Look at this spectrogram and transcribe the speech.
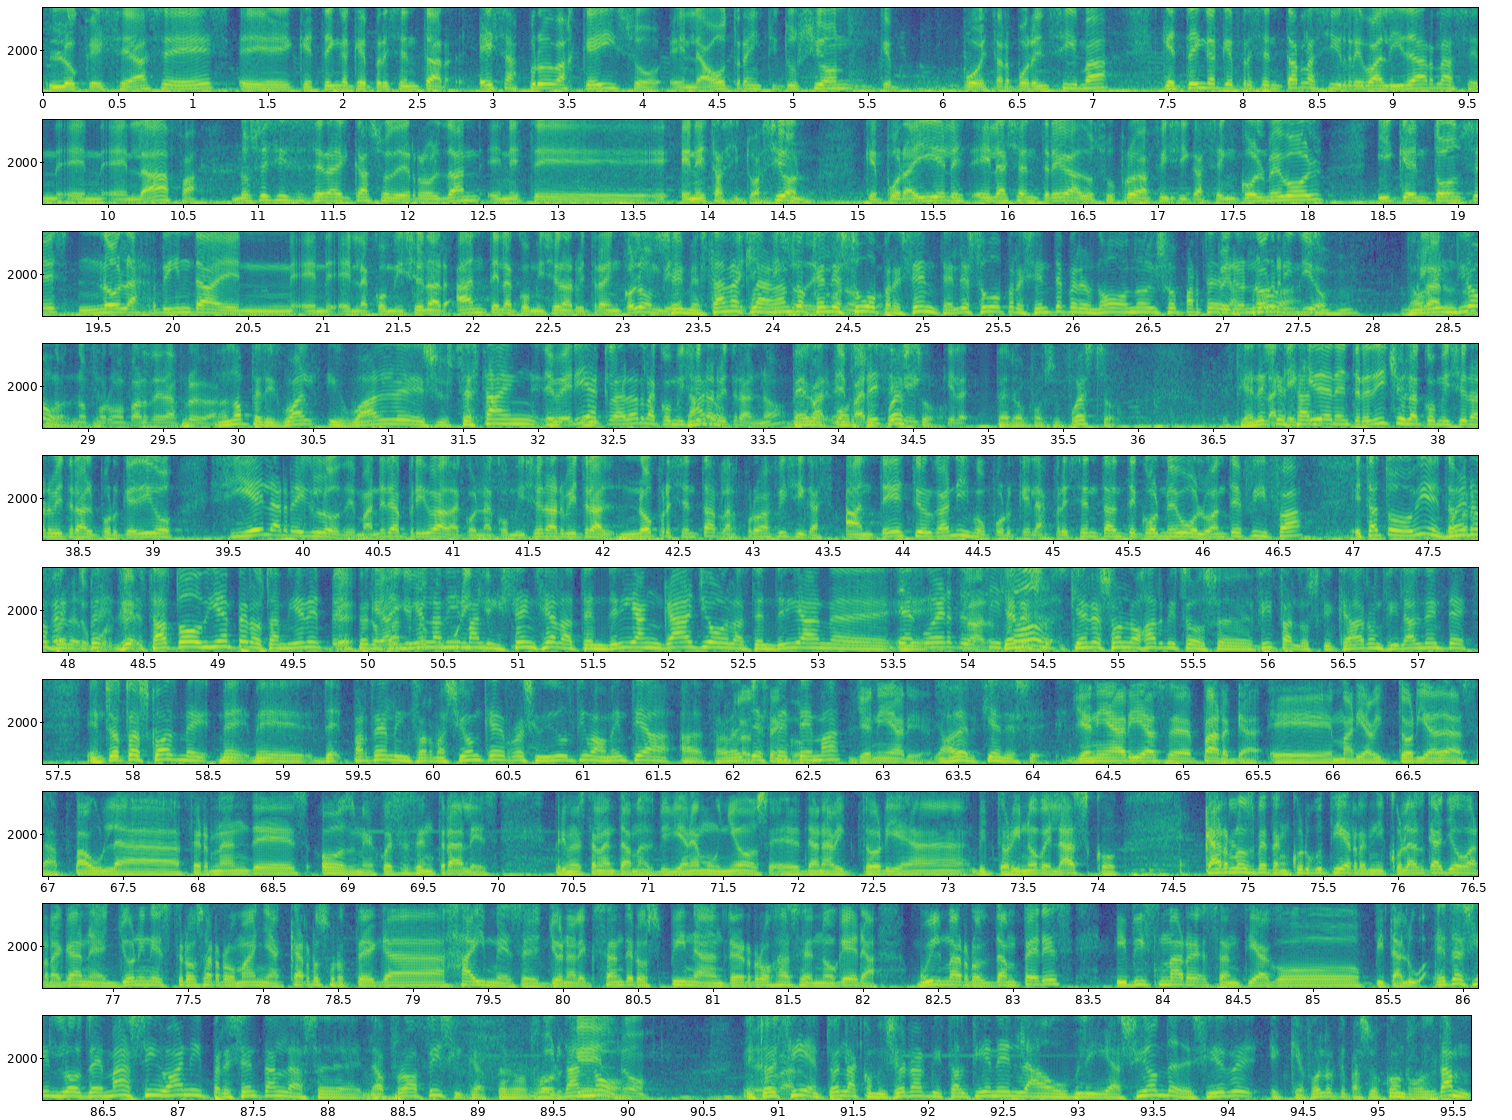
lo que se hace es eh, que tenga que presentar esas pruebas que hizo en la otra institución, que puede estar por encima, que tenga que presentarlas y revalidarlas en, la AFA. No sé si ese será el caso de Roldán en, este, en esta situación, que por ahí él, haya entregado sus pruebas físicas en Colmebol y que entonces no las rinda en, la comisión ante la comisión arbitral en Colombia. Sí, me están aclarando que él estuvo presente, él estuvo presente, pero no, no hizo parte de Pero no rindió. No rindió. No, formó parte de las pruebas. No, no, pero igual, igual eh, si usted está en. Debería aclarar la comisión arbitral, ¿no? Pero por supuesto. Pero por supuesto. Tiene la que, queda en entredicho es la comisión arbitral, porque digo, si él arregló de manera privada con la comisión arbitral no presentar las pruebas físicas ante este organismo porque las presenta ante Colmebol o ante FIFA, está todo bien, está bueno, perfecto. está todo bien, pero también, eh, pero también la misma licencia la tendrían Gallo, la tendrían... Eh, de acuerdo, sí, ¿quiénes, son los árbitros FIFA, los que quedaron finalmente? Entre otras cosas, me, de, parte de la información que he recibido últimamente a, través de este tema... Jenny Arias. A ver, ¿quién es? Jenny Arias Parga, María Victoria Victoria Daza, Paula Fernández Osme, jueces centrales. Primero están las damas, Viviana Muñoz, eh, Dana Victoria, Victorino Velasco, Carlos Betancur Gutiérrez, Nicolás Gallo Barragana, Johnny Nestroza Romaña, Carlos Ortega Jaimes, eh, John Alexander Ospina, Andrés Rojas eh, Noguera, Wilmar Roldán Pérez y Bismar Santiago Pitalúa. Es decir, los demás sí van y presentan las, la prueba física, pero Roldán no. Entonces sí, entonces la comisión arbitral tiene la obligación de decir qué fue lo que pasó con Roldán.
